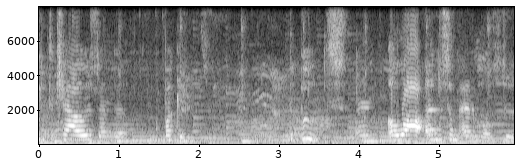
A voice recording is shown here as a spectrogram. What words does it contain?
You have to shoot the cows and the bucket, the boots, and a lot and some animals too.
